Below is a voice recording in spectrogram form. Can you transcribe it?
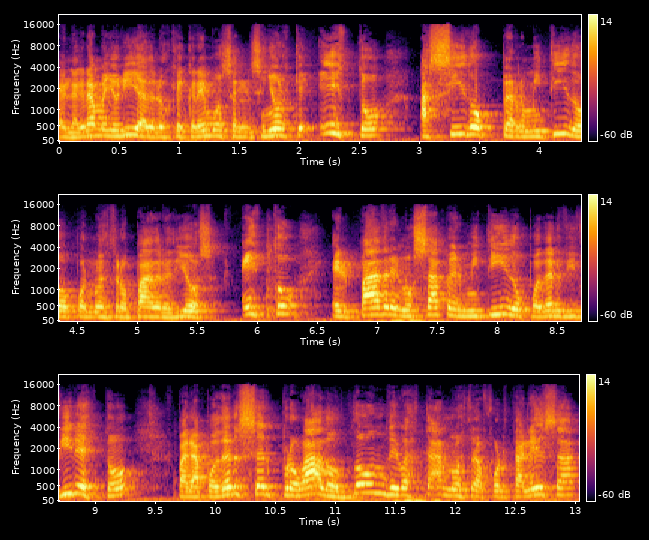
en la gran mayoría de los que creemos en el Señor, que esto ha sido permitido por nuestro Padre Dios. Esto el Padre nos ha permitido poder vivir esto para poder ser probados dónde va a estar nuestra fortaleza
